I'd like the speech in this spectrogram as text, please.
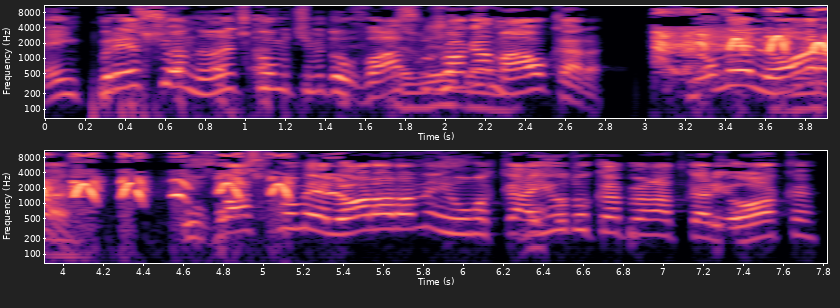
É impressionante como o time do Vasco é joga mal, cara. Não melhora. O Vasco não melhora hora nenhuma. Caiu do Campeonato Carioca.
